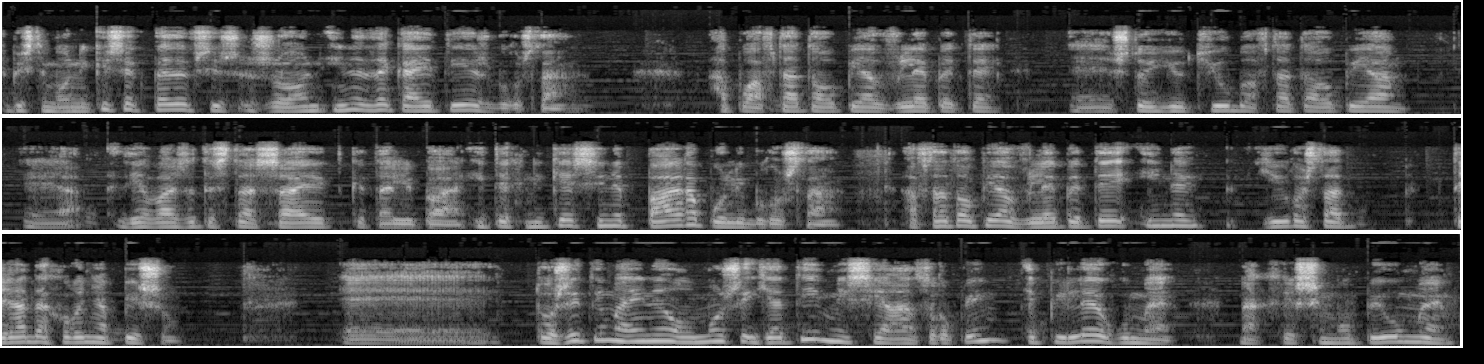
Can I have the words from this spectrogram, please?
επιστημονικής εκπαίδευσης ζώων είναι δεκαετίες μπροστά από αυτά τα οποία βλέπετε ε, στο YouTube, αυτά τα οποία ε, διαβάζετε στα site κτλ. Οι τεχνικές είναι πάρα πολύ μπροστά. Αυτά τα οποία βλέπετε είναι γύρω στα 30 χρόνια πίσω. Ε, το ζήτημα είναι όμως γιατί εμείς οι άνθρωποι επιλέγουμε να χρησιμοποιούμε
